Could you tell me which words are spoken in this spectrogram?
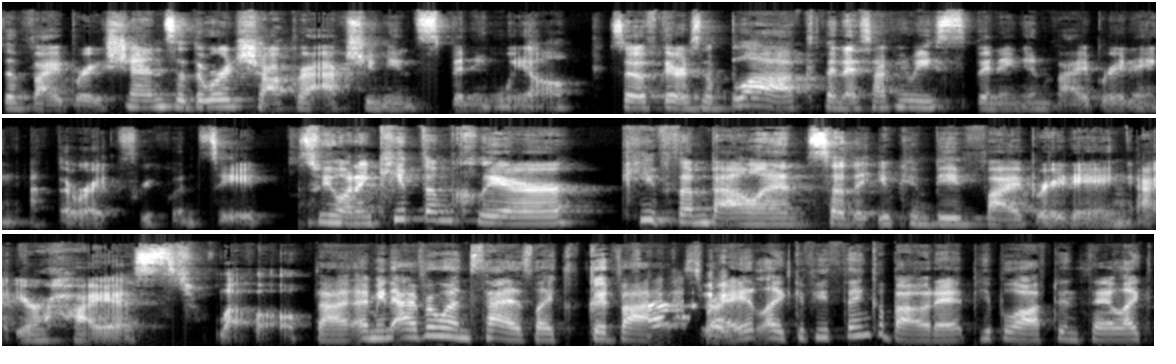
the vibration. So the word chakra actually means spinning wheel. So if there's a block, then it's not going to be spinning and vibrating at the right frequency. So you want to keep them clear, keep them balanced so that you can be vibrating at your highest level. That I mean everyone says like good vibes, exactly. right? Like if you think about it, people often say like,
